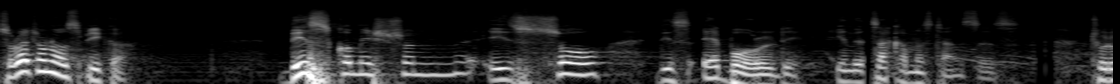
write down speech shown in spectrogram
So, right Honourable Speaker, this commission is so disabled in the circumstances to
